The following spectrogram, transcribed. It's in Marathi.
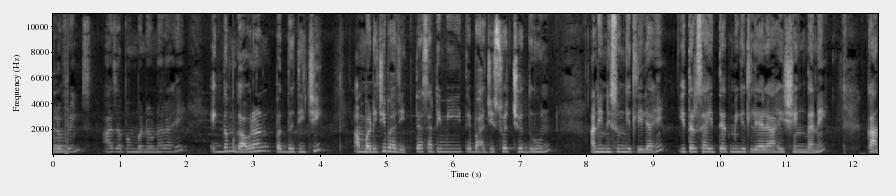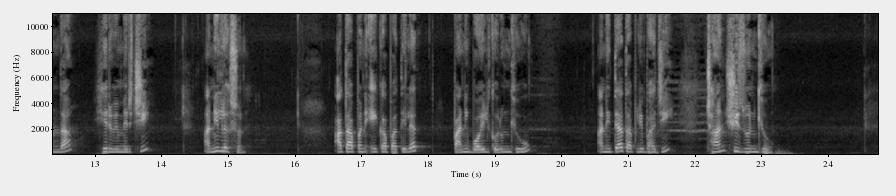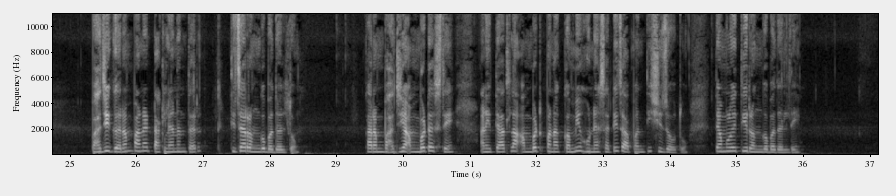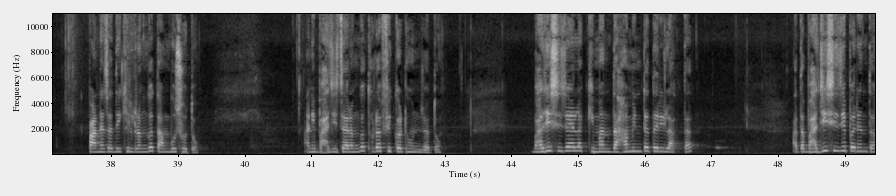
हॅलो फ्रेंड्स आज आपण बनवणार आहे एकदम गावरान पद्धतीची आंबाडीची भाजी. त्यासाठी मी इथे भाजी स्वच्छ धुवून आणि निसून घेतलेली आहे. इतर साहित्यात मी घेतलेले आहे शेंगदाणे कांदा हिरवी मिरची आणि लसूण. आता आपण एका पातेल्यात पाणी बॉईल करून घेऊ आणि त्यात आपली भाजी छान शिजवून घेऊ. भाजी गरम पाण्यात टाकल्यानंतर तिचा रंग बदलतो. कारण भाजी आंबट असते आणि त्यातला आंबटपणा कमी होण्यासाठीच आपण ती शिजवतो. त्यामुळे ती रंग बदलते. पाण्याचा देखील रंग तांबूस होतो. आणि भाजीचा रंग थोडा फिकट होऊन जातो. भाजी शिजायला किमान दहा मिनटं तरी लागतात. आता भाजी शिजेपर्यंत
